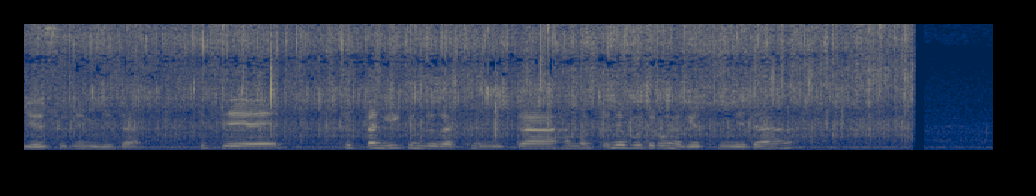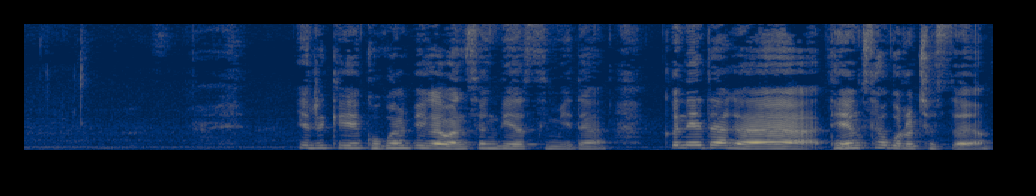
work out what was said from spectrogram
예술입니다. 이제 적당히 익은 것 같으니까 한번 꺼내보도록 하겠습니다. 이렇게 고갈비가 완성되었습니다. 꺼내다가 대형 사고를 쳤어요.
